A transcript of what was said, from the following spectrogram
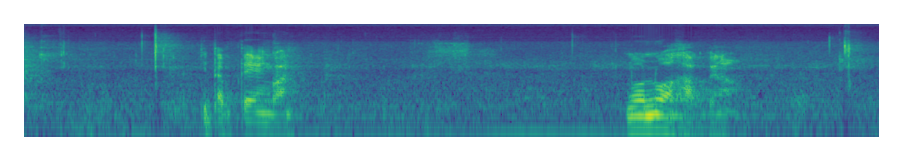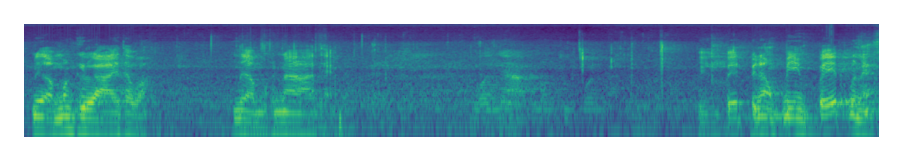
ำกินตำแตงก่อนนัวนัวๆขับไปเนาะเนื้อมันคือลายเถอะวะเนื้อมันคือนาแต่วันยากมันทุกวันปิงเป็ดไปนั่งปิงเป็ดมาเนี่ย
